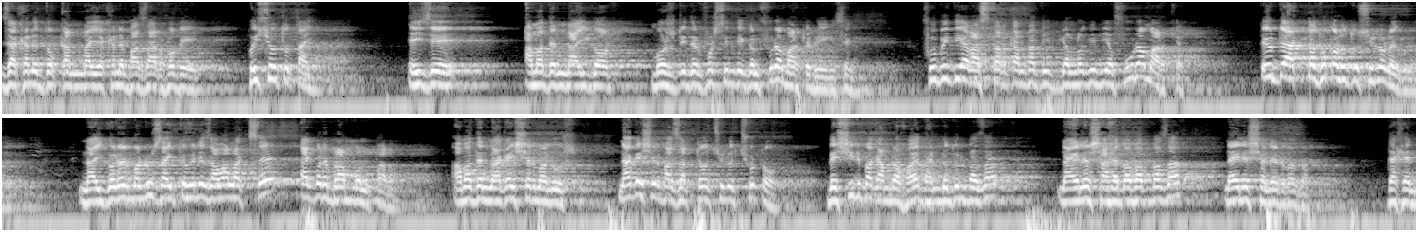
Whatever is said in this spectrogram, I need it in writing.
যেখানে দোকান নাই, এখানে বাজার হবে। হয়েছেও তো তাই। এই যে আমাদের নাইগড় মসজিদের পশ্চিম একদম পুরা মার্কেট হয়ে গেছে। ফুবি দিয়া রাস্তার কান্তা ঈদগার লগে দিয়া পুরা মার্কেট। তো এটা একটা দোকানও তো ছিল না এগুলো। নাইগড়ের মানুষ যাইতে হইলে যাওয়া লাগছে, একবারে ব্রাহ্মণ পাড়া। আমাদের নাগাইশের মানুষ, নাগাইশের বাজারটাও ছিল ছোট। বেশিরভাগ আমরা হয় ধান্ডদুল বাজার, নাইলে সাহেবাবাদ বাজার, নাইলে সেনের বাজার। দেখেন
